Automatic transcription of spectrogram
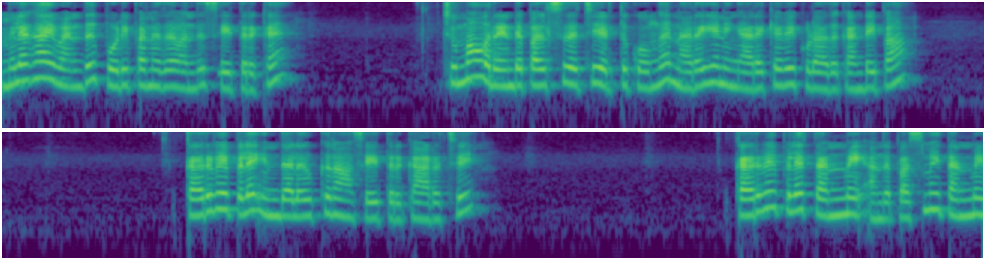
மிளகாய் வந்து பொடி பண்ணதை வந்து சேர்த்துருக்கேன். சும்மா ஒரு ரெண்டு பல்ஸ் வச்சு எடுத்துக்கோங்க. நிறைய நீங்கள் அரைக்கவே கூடாது கண்டிப்பாக கருவேப்பிலை இந்த அளவுக்கு நான் சேர்த்துருக்கேன் அரைச்சி. கருவேப்பிலை தன்மை அந்த பசுமை தன்மை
